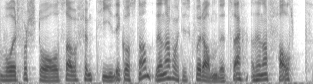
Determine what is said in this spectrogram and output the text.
vår forståelse av fremtidig kostnad, den har faktisk forandret seg. Den har falt.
